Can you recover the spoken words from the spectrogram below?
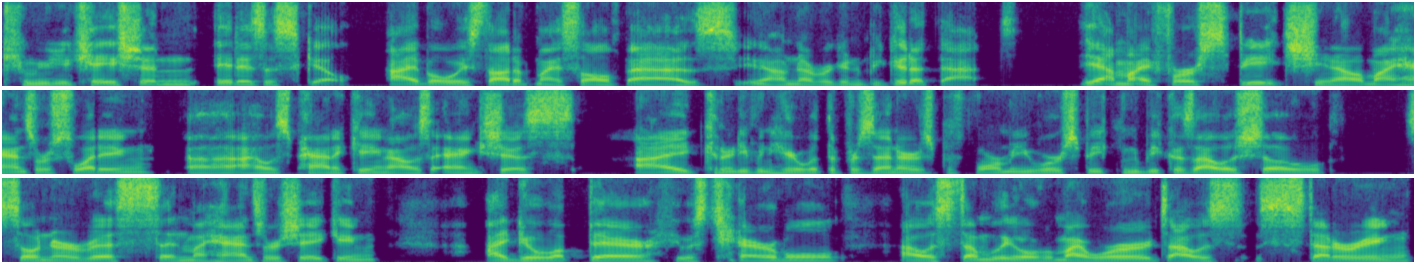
communication, it is a skill. I've always thought of myself as, you know, I'm never going to be good at that. Yeah, my first speech, you know, my hands were sweating. Uh, I was panicking. I was anxious. I couldn't even hear what the presenters before me were speaking because I was so so nervous and my hands were shaking. I go up there. It was terrible. I was stumbling over my words. I was stuttering.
